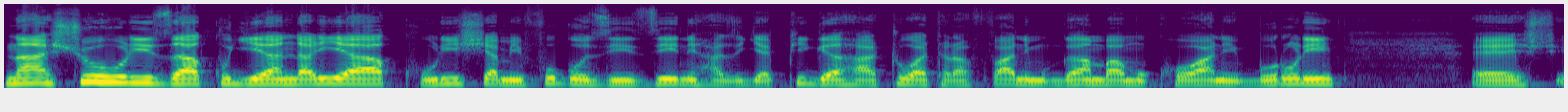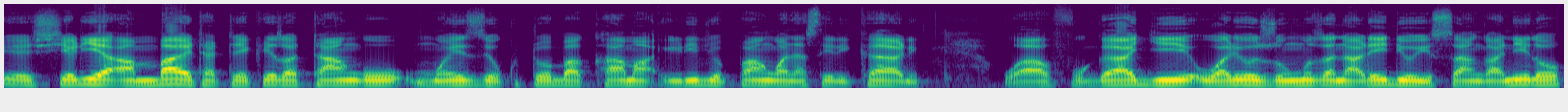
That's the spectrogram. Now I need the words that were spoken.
Na shughuli za kujiandalia kulisha mifugo zizini hazijapiga hatua tarafani mgamba mkoani Bururi e, sheria ambayo itatekelezwa tangu mwezi Oktoba kama ilivyopangwa na serikali. Wafugaji waliozungumza na Radio isanganilo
